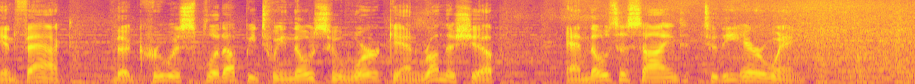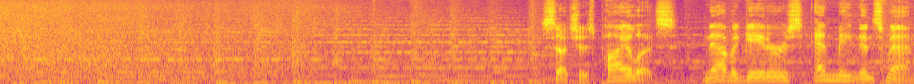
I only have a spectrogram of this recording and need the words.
In fact, the crew is split up between those who work and run the ship and those assigned to the air wing. such as pilots, navigators, and maintenance men.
